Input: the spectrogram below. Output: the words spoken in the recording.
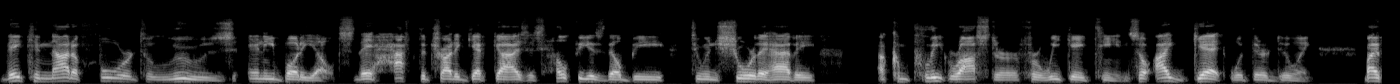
they cannot afford to lose anybody else. They have to try to get guys as healthy as they'll be to ensure they have a a complete roster for week 18. So I get what they're doing. My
